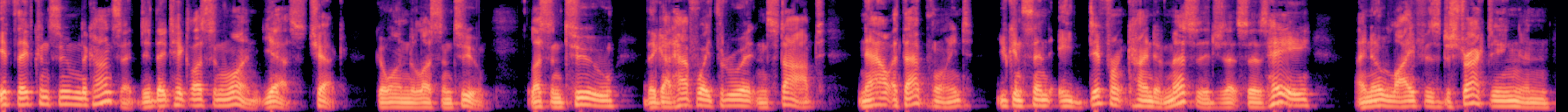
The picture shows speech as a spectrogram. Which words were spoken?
if they've consumed the concept. Did they take lesson one? Yes, check. Go on to lesson two. Lesson two, they got halfway through it and stopped. Now, at that point, you can send a different kind of message that says, Hey, I know life is distracting and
